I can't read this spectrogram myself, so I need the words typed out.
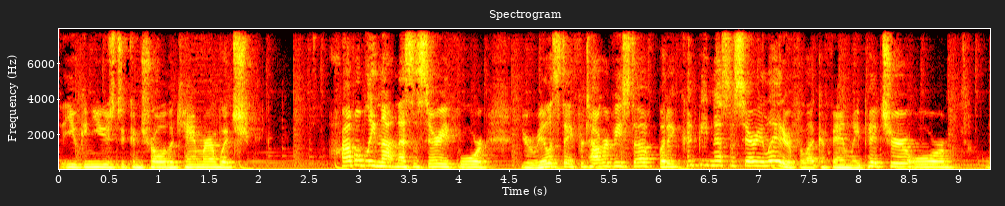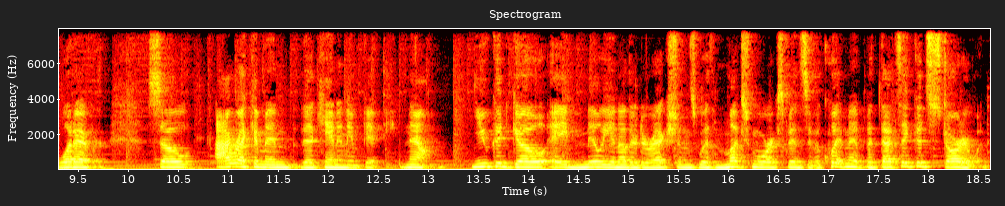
that you can use to control the camera, which probably not necessary for your real estate photography stuff, but it could be necessary later for like a family picture or whatever. So I recommend the Canon M50. Now, you could go a million other directions with much more expensive equipment, but that's a good starter one.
